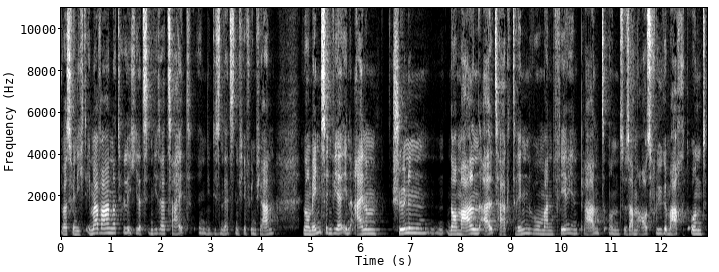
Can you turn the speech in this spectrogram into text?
was wir nicht immer waren natürlich jetzt in dieser Zeit, in diesen letzten vier, fünf Jahren. Im Moment sind wir in einem schönen, normalen Alltag drin, wo man Ferien plant und zusammen Ausflüge macht und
